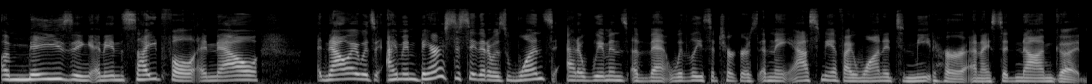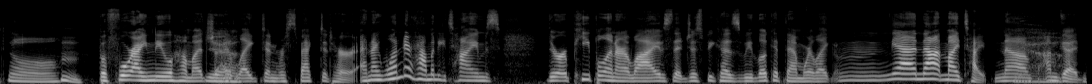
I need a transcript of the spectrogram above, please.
amazing and insightful. And now, now I was, I'm embarrassed to say that I was once at a women's event with Lisa TerKeurst and they asked me if I wanted to meet her. And I said, no, I'm good Oh, before I knew how much I liked and respected her. And I wonder how many times there are people in our lives that just because we look at them, we're like, mm, yeah, not my type. No, I'm good.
